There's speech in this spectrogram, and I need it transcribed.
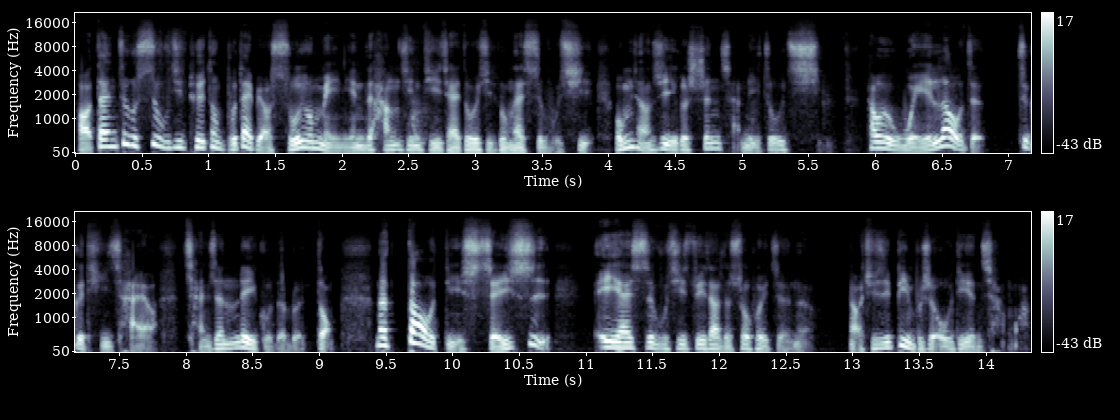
好，但这个伺服器推动不代表所有每年的行情题材都会集中在伺服器，我们讲的是一个生产力周期，它会围绕着这个题材啊产生类股的轮动。那到底谁是 AI 伺服器最大的受惠者呢？啊，其实并不是 ODM 厂嘛，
